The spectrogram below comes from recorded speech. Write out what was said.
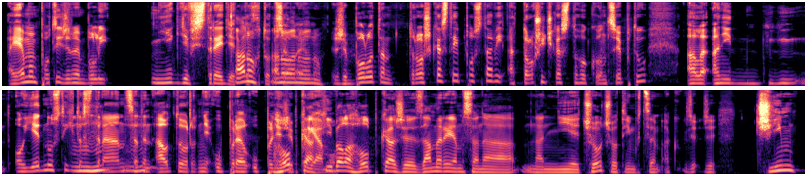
A ja mám pocit, že sme boli niekde v strede Áno, tohto celého. áno, áno. Že bolo tam troška z tej postavy a trošička z toho konceptu, ale ani o jednu z týchto Mhm, strán sa mhm. ten autor neuprel úplne že hĺbka, priamo. chýbala hĺbka, že zameriam sa na, na niečo, čo tým chcem, ako, že, že čím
